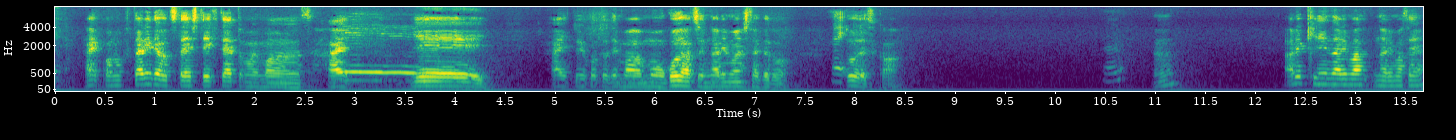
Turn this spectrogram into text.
すはい、この二人でお伝えしていきたいと思います。はい。イイエーイ。はい、ということで、まあ、もう5月になりましたけど、はいどうですか？うん？あれ気になりま、なりません？あ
